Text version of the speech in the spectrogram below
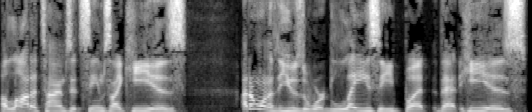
A lot of times, it seems like he is I don't want to use the word lazy, but that he is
